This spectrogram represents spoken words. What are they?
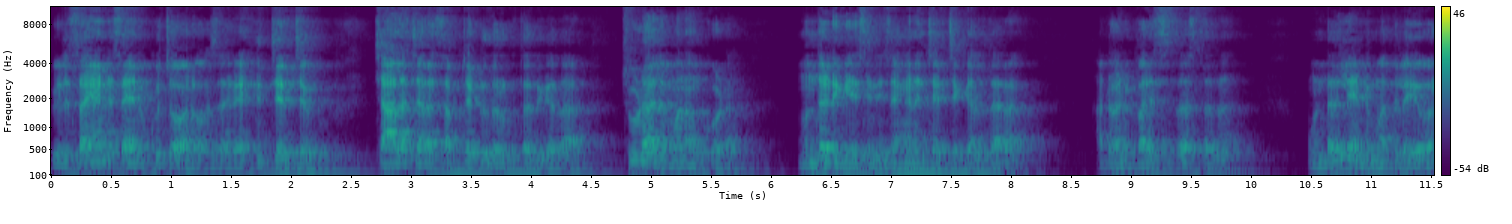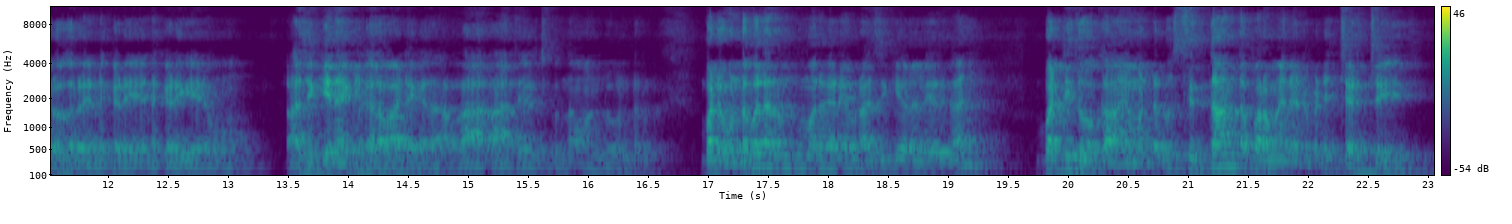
వీళ్ళు సై అంటే సై అని కూర్చోవాలి ఒకసారి. చర్చకు. చాలా చాలా సబ్జెక్టు దొరుకుతుంది కదా. చూడాలి మనం కూడా. ముందడిగేసి నిజంగానే చర్చకి వెళ్తారా? అటువంటి పరిస్థితి వస్తుందా? ఉండదులేండి. మధ్యలో ఎవరెవరు వెనకడే వెనకడిగేయడము రాజకీయ నాయకులకు అలవాటే కదా. రా రా తేల్చుకుందాం అంటూ ఉంటారు. బట్ ఉండవల్లి అరుణ్ కుమార్ గారు ఏం రాజకీయాలు లేరు కానీ బట్ ఇది ఒక ఏమంటారు సిద్ధాంతపరమైనటువంటి చర్చ ఇది.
